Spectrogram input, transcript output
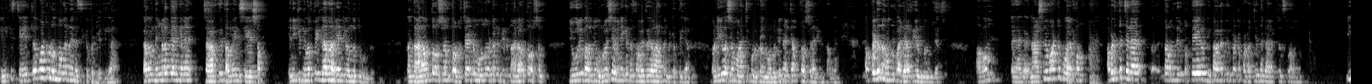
എനിക്ക് സ്റ്റേറ്റ് അവാർഡുകളൊന്നും അങ്ങനെ നിരസിക്കപ്പെട്ടിട്ടില്ല. കാരണം നിങ്ങളൊക്കെ ഇങ്ങനെ ചാർത്തി തന്നതിന് ശേഷം എനിക്ക് നിവൃത്തിയില്ലാതെ അറിയേണ്ടി വന്നിട്ടുമുണ്ട് നാലാമത്തെ വർഷം തുടർച്ചയായിട്ട് മൂന്ന് വട്ടം കിട്ടിയിട്ട് നാലാമത്തെ വർഷം ജൂറി പറഞ്ഞു ഉർവശി അഭിനയിക്കുന്ന സമയത്ത് വേറെ ആർക്കും കിട്ടത്തില്ല. അതുകൊണ്ട് ഈ വർഷം മാറ്റി കൊടുക്കാൻ തോന്നുന്നു പിന്നെ അഞ്ചാമത്തെ വർഷമായിരിക്കും തന്നെ അപ്പോഴും നമുക്ക് പരാതിയൊന്നുമില്ല. അപ്പം നാഷണൽ അവാർഡ് പോയപ്പം അവിടുത്തെ ചില എന്താ പ്രത്യേക വിഭാഗത്തിൽപ്പെട്ട പടം ചെയ്യുന്ന ഡയറക്ടേഴ്സ് പറഞ്ഞു ഈ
